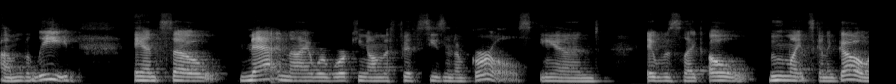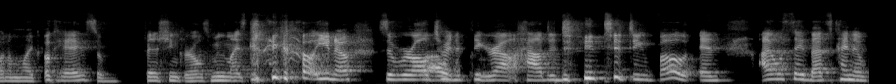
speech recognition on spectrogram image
um, the lead. And so Nat and I were working on the fifth season of Girls. And it was like, oh, Moonlight's going to go. And I'm like, okay, so finishing girls moonlight's gonna go you know? So we're all wow. trying to figure out how to do to do both. And i will say that's kind of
